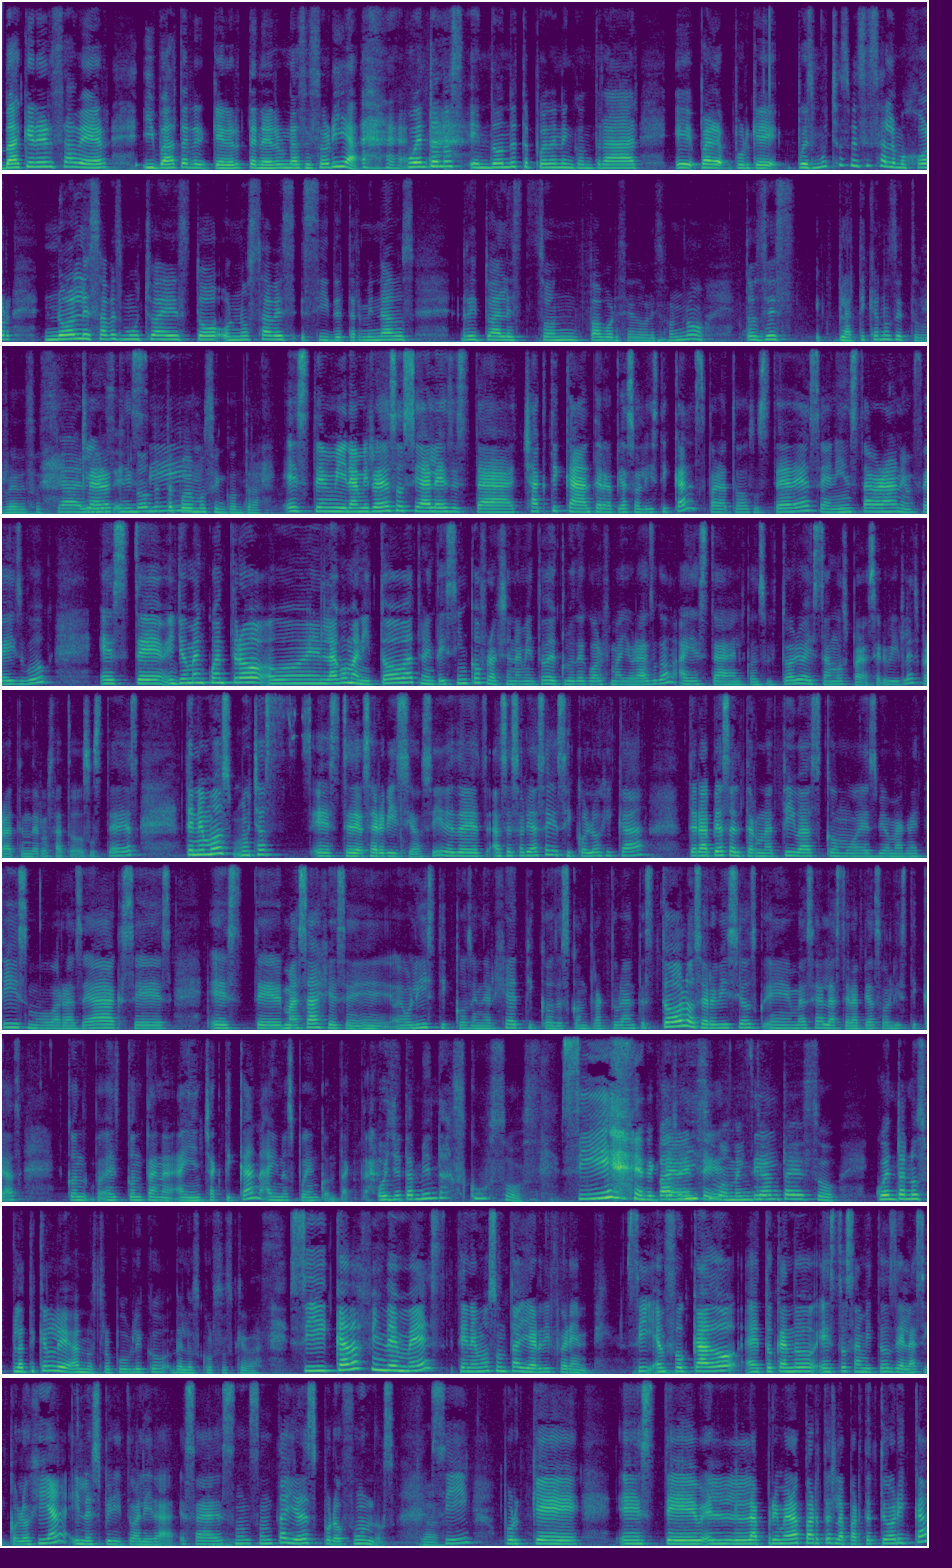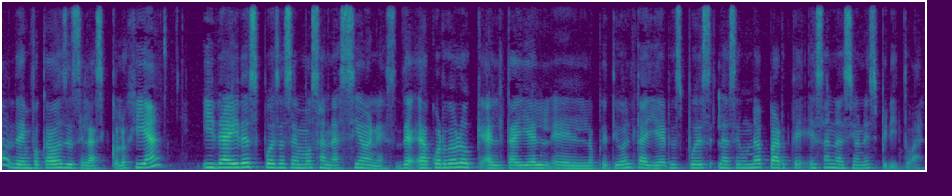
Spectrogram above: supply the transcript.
va a querer saber y va a tener, querer tener una asesoría. Cuéntanos en dónde te pueden encontrar, eh, para, porque pues muchas veces a lo mejor no le sabes mucho a esto o no sabes si determinados rituales son favorecedores o no. Entonces, platícanos de tus redes sociales. ¿En dónde te podemos encontrar? Este, mira, mis redes sociales está Chactican Terapias Holísticas para todos ustedes en Instagram, en Facebook. Este, yo me encuentro oh, en Lago Manitoba, 35, fraccionamiento del Club de Golf Mayorazgo. Ahí está el consultorio, ahí estamos para servirles, para atenderlos a todos ustedes. Tenemos muchos este, servicios, ¿sí? Desde asesoría psicológica, terapias alternativas como es biomagnetismo, barras de access, este, masajes eh, holísticos, energéticos, descontracturantes, todos los servicios en base a las terapias holísticas con, eh, contan ahí en Chacticán, ahí nos pueden contactar. Oye, también das cursos. Sí, efectivamente. Padrísimo, me encanta eso. Cuéntanos, platíquenle a nuestro público de los cursos que das. Sí, cada fin de mes tenemos un taller diferente. Sí, enfocado, eh, tocando estos ámbitos de la psicología y la espiritualidad. O sea, son talleres profundos, ¿sí? Porque este, la primera parte es la parte teórica, de enfocados desde la psicología, y de ahí después hacemos sanaciones. De acuerdo a lo que el taller, el, objetivo del taller, después la segunda parte es sanación espiritual.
